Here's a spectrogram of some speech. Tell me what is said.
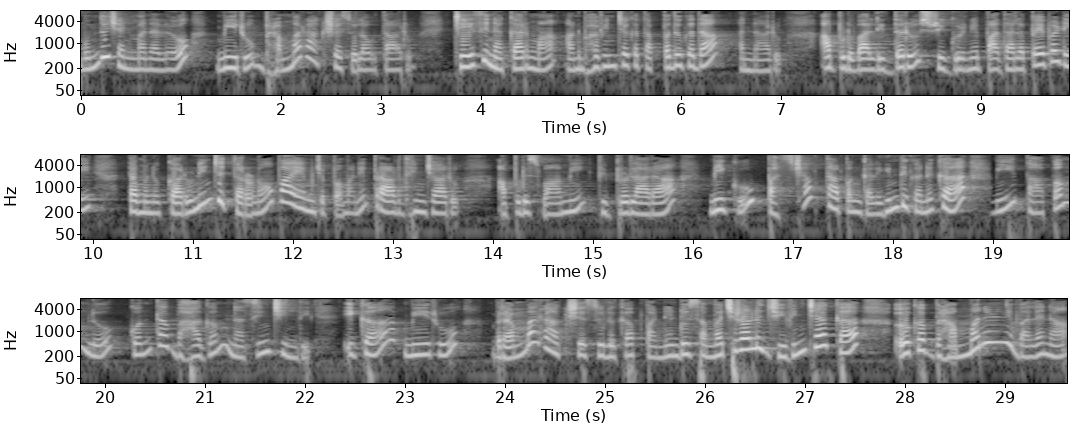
ముందు జన్మలలో మీరు బ్రహ్మరాక్షసులవుతారు. చేసిన కర్మ అనుభవించక తప్పదు కదా అన్నారు. అప్పుడు వాళ్ళిద్దరూ శ్రీ గురుని పాదాలపై పడి తమను కరుణించి తరుణోపాయం చెప్పమని ప్రార్థించారు. అప్పుడు స్వామి విప్రులారా మీకు పశ్చాత్తాపం కలిగింది కనుక మీ పాపంలో కొంత భాగం నశించింది. ఇక మీరు బ్రహ్మ రాక్షసులుగా పన్నెండు సంవత్సరాలు జీవించాక ఒక బ్రాహ్మణుని వలన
